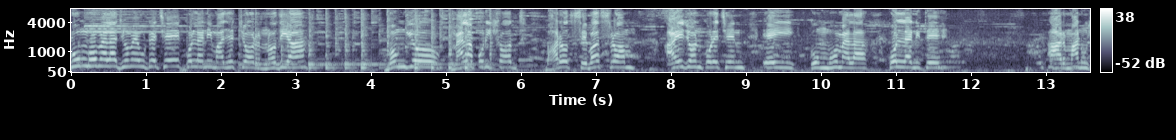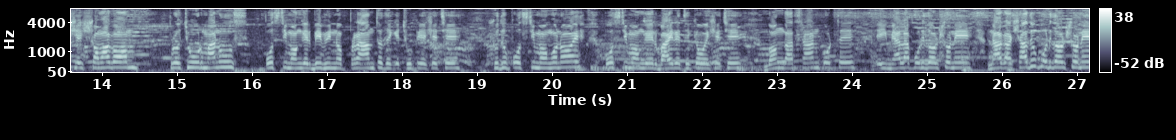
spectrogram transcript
কুম্ভ মেলা জমে উঠেছে, কল্যাণী মাঝের চর নদিয়া। বঙ্গীয় মেলা পরিষদ, ভারত সেবাশ্রম আয়োজন করেছেন এই কুম্ভ মেলা কল্যাণীতে। আর মানুষের সমাগম, প্রচুর মানুষ পশ্চিমবঙ্গের বিভিন্ন প্রান্ত থেকে ছুটে এসেছে। শুধু পশ্চিমবঙ্গ নয়, পশ্চিমবঙ্গের বাইরে থেকেও এসেছে। গঙ্গা স্নান করতে, এই মেলা পরিদর্শনে, নাগা সাধু পরিদর্শনে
